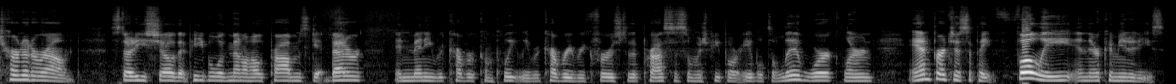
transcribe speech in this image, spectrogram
turn it around. Studies show that people with mental health problems get better and many recover completely. Recovery refers to the process in which people are able to live, work, learn, and participate fully in their communities.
